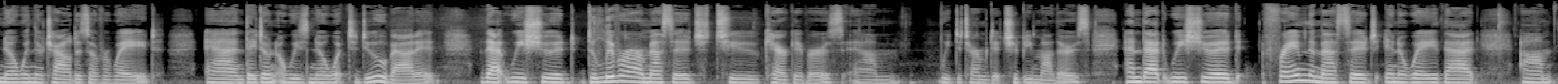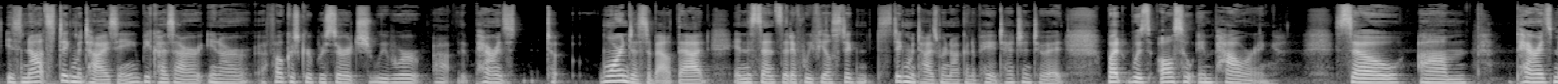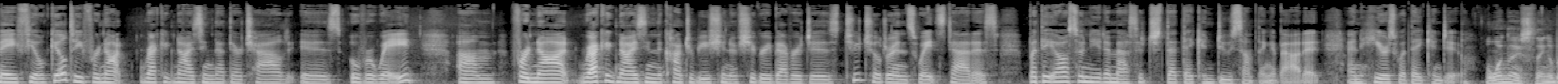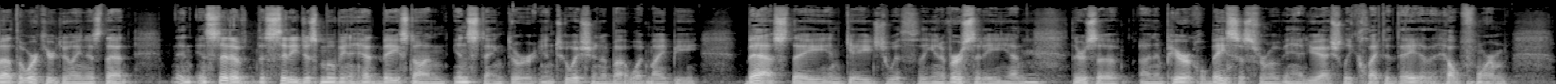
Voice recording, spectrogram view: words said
know when their child is overweight and they don't always know what to do about it, that we should deliver our message to caregivers. Um, we determined it should be mothers, and that we should frame the message in a way that um, is not stigmatizing. Because our in our focus group research, we were uh, parents warned us about that in the sense that if we feel stig- stigmatized, we're not going to pay attention to it, but was also empowering. So um, parents may feel guilty for not recognizing that their child is overweight, um, for not recognizing the contribution of sugary beverages to children's weight status, but they also need a message that they can do something about it. And here's what they can do. Well, one nice thing about the work you're doing is that in, instead of the city just moving ahead based on instinct or intuition about what might be best, they engaged with the university, and mm. there's a an empirical basis for moving ahead. You actually collected data that helped form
